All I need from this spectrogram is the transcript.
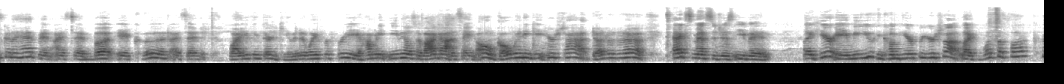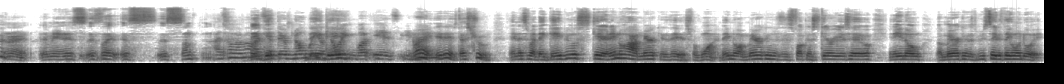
is going to happen. I said, but it could. I said, why do you think they're giving it away for free? How many emails have I gotten saying, oh, go in and get your shot? Da da da da. Text messages, even. Like, here, Amy, you can come here for your shot. Like, what the fuck? Right. I mean, it's it's like it's it's something. I told my mom, They I get- said, there's no way of gave- knowing what is, you know. Right. It is. That's true. And that's why they gave you a scare. They know how Americans is for one. They know Americans is fucking scary as hell, and they know Americans. If we say that they gonna do it,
